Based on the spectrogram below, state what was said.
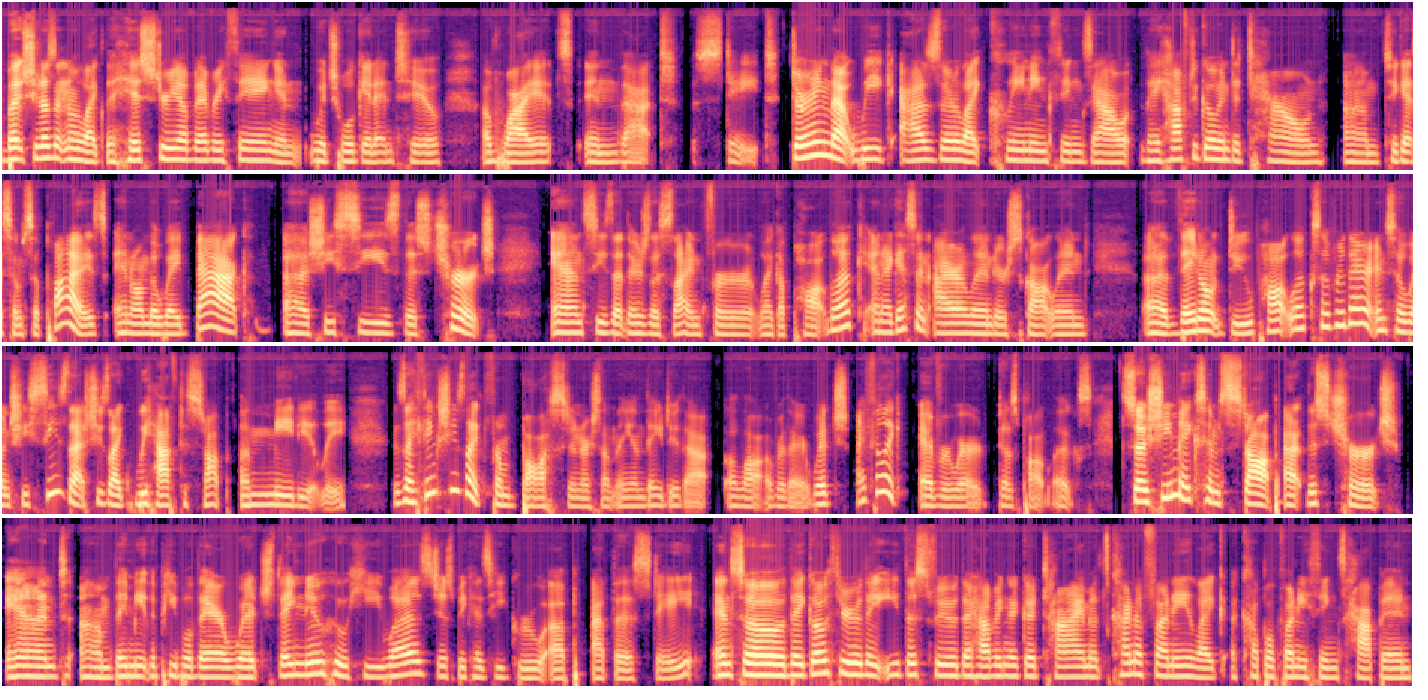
but she doesn't know like the history of everything and which we'll get into of why it's in that state during that week as they're like cleaning things out they have to go into town um, to get some supplies and on the way back uh, she sees this church and sees that there's a sign for like a potluck and i guess in ireland or scotland uh, they don't do potlucks over there. And so when she sees that, she's like, we have to stop immediately. Because I think she's like from Boston or something, and they do that a lot over there, which I feel like everywhere does potlucks. So she makes him stop at this church and um, they meet the people there, which they knew who he was just because he grew up at the estate. And so they go through, they eat this food, they're having a good time. It's kind of funny, like a couple funny things happen.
